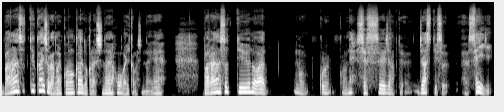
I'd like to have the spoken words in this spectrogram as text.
バランスっていう解釈はあまりこのカードからしない方がいいかもしれないね。バランスっていうのは、もう、これ、このね、節制じゃなくて、ジャスティス、正義。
